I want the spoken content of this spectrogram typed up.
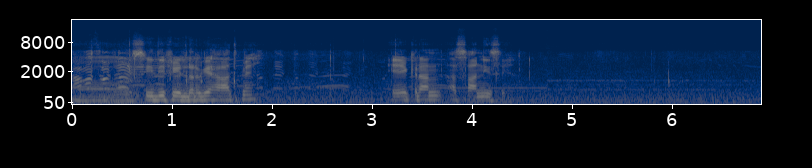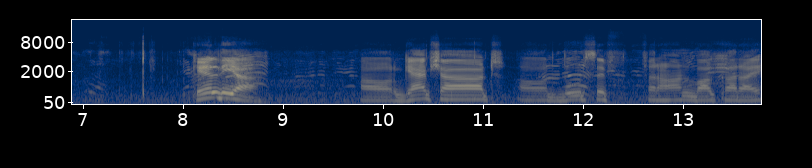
اور سیدھی فیلڈر کے ہاتھ میں ایک رن آسانی سے۔ کھیل دیا۔ اور گیپ شاٹ۔ اور دور سے فرحان باغ کا رائے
